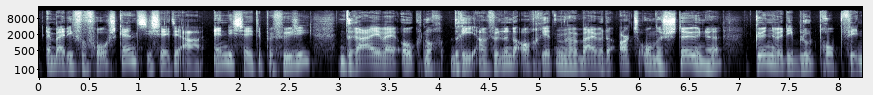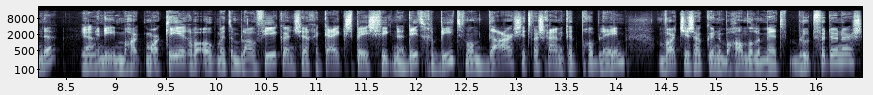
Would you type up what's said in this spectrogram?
En bij die vervolgscans, die CTA en die CT-perfusie, draaien wij ook nog drie aanvullende algoritmen waarbij we de arts ondersteunen. Kunnen we die bloedprop vinden? Ja. En die mar- markeren we ook met een blauw vierkantje. Zeggen, kijk specifiek naar dit gebied, want daar zit waarschijnlijk het probleem. Wat je zou kunnen behandelen met bloedverdunners,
